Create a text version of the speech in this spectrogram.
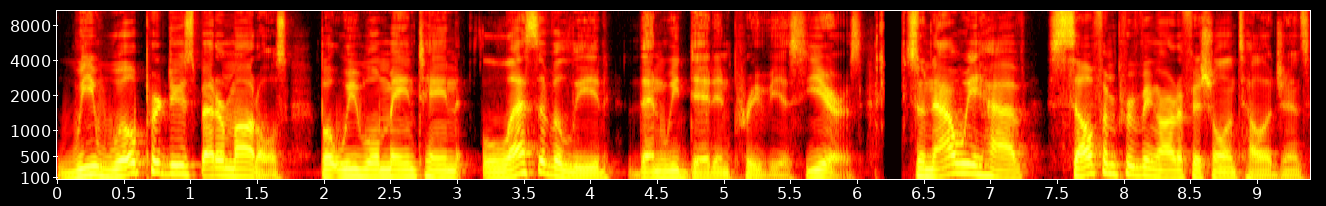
We will produce better models, but we will maintain less of a lead than we did in previous years. So now we have self improving artificial intelligence.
